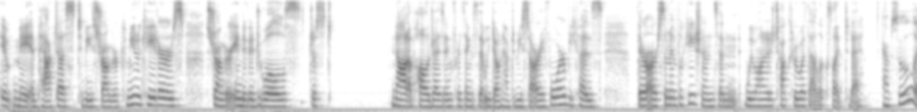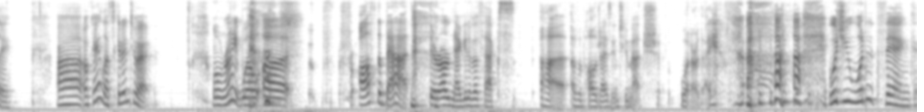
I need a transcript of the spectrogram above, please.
it may impact us to be stronger communicators, stronger individuals, just not apologizing for things that we don't have to be sorry for because there are some implications and we wanted to talk through what that looks like today. Absolutely. Uh, okay, let's get into it. All right. Well, uh, f- off the bat, there are negative effects uh, of apologizing too much. What are they? Which you wouldn't think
